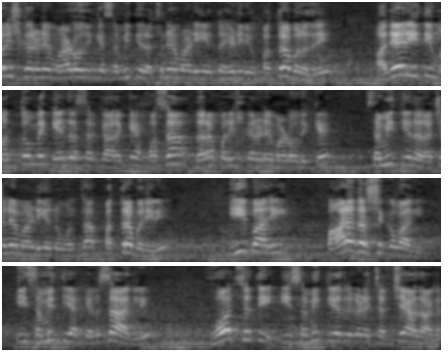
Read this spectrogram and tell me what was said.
ಪರಿಷ್ಕರಣೆ ಮಾಡೋದಕ್ಕೆ ಸಮಿತಿ ರಚನೆ ಮಾಡಿ ಅಂತ ಹೇಳಿ ನೀವು ಪತ್ರ ಬರೆದ್ರಿ ಅದೇ ರೀತಿ ಮತ್ತೊಮ್ಮೆ ಕೇಂದ್ರ ಸರ್ಕಾರಕ್ಕೆ ಹೊಸ ದರ ಪರಿಷ್ಕರಣೆ ಮಾಡೋದಕ್ಕೆ ಸಮಿತಿಯನ್ನು ರಚನೆ ಮಾಡಿ ಎನ್ನುವಂತಹ ಪತ್ರ ಬರೀರಿ. ಈ ಬಾರಿ ಪಾರದರ್ಶಕವಾಗಿ ಈ ಸಮಿತಿಯ ಕೆಲಸ ಆಗಲಿ, ಹೋದ್ ಸತಿ ಈ ಸಮಿತಿ ಎದುರುಗಡೆ ಚರ್ಚೆ ಆದಾಗ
